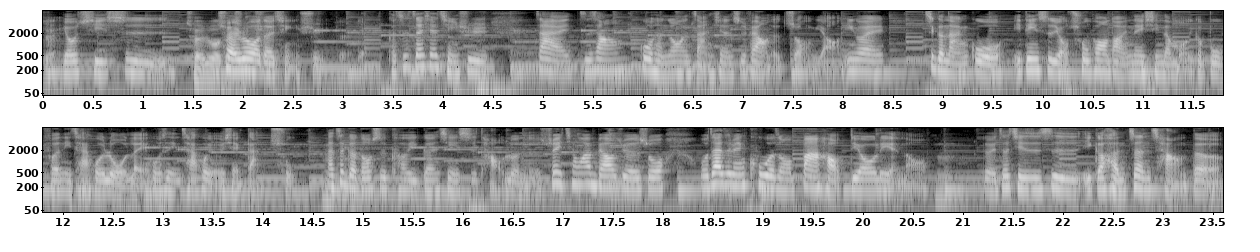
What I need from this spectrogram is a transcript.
对，尤其是脆弱脆弱的情绪，对对。可是这些情绪在智商过程中的展现是非常的重要，因为这个难过一定是有触碰到你内心的某一个部分，你才会落泪，或是你才会有一些感触。嗯、那这个都是可以跟心理师讨论的，所以千万不要觉得说我在这边哭了怎么办，好丢脸哦。嗯，对，这其实是一个很正常的。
